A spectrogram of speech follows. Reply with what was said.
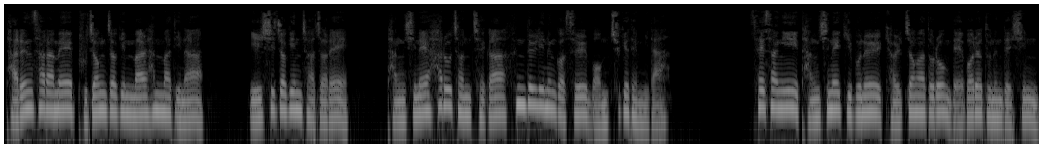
다른 사람의 부정적인 말 한마디나 일시적인 좌절에 당신의 하루 전체가 흔들리는 것을 멈추게 됩니다. 세상이 당신의 기분을 결정하도록 내버려 두는 대신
